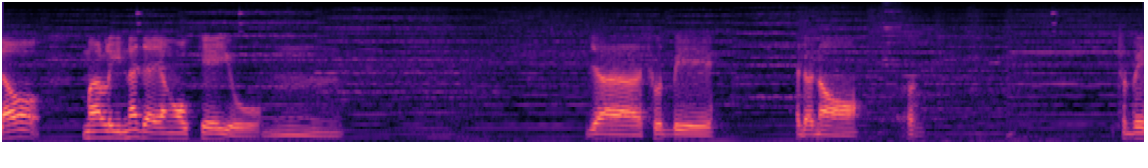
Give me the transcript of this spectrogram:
แล้วมารีนน่าจะยังโอเคอยู่ อืม yeah should be I don't know เออ should be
